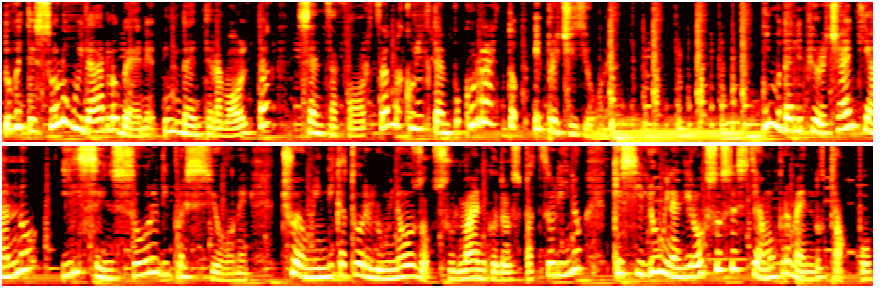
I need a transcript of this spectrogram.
Dovete solo guidarlo bene, un dente alla volta, senza forza, ma con il tempo corretto e precisione. I modelli più recenti hanno il sensore di pressione, cioè un indicatore luminoso sul manico dello spazzolino che si illumina di rosso se stiamo premendo troppo.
